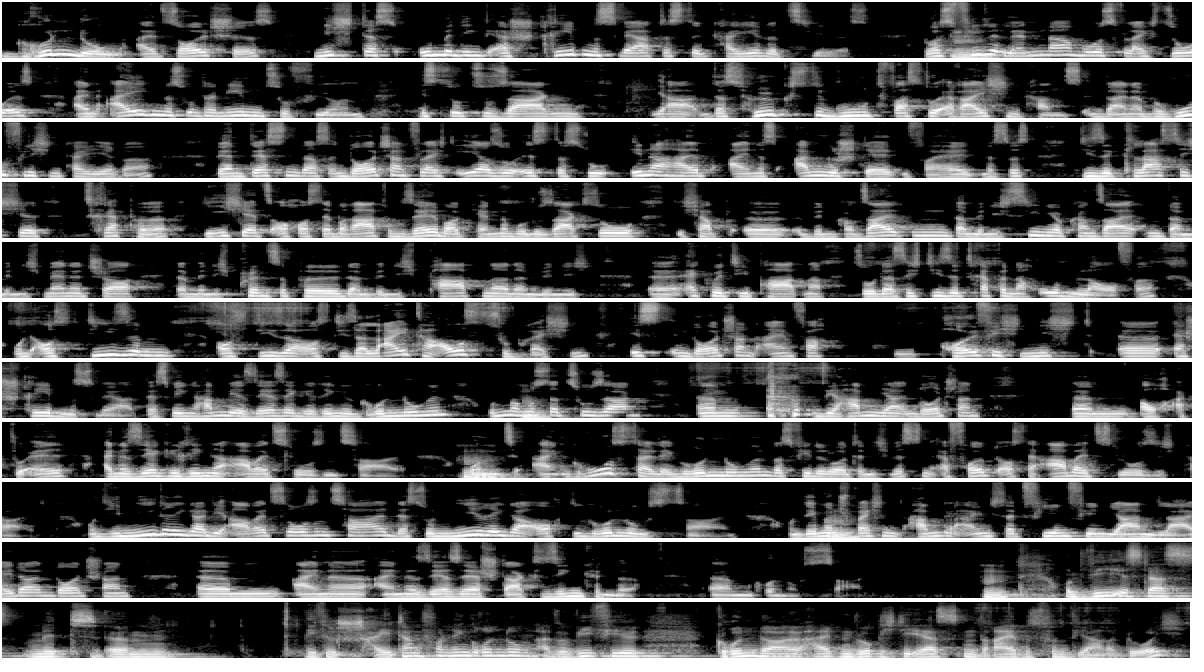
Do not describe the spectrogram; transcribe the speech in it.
Gründung als solches nicht das unbedingt erstrebenswerteste Karriereziel ist. Du hast mhm. viele Länder, wo es vielleicht so ist, ein eigenes Unternehmen zu führen, ist sozusagen ja das höchste Gut, was du erreichen kannst in deiner beruflichen Karriere. Währenddessen das in Deutschland vielleicht eher so ist, dass du innerhalb eines Angestelltenverhältnisses diese klassische Treppe, die ich jetzt auch aus der Beratung selber kenne, wo du sagst, so, ich hab, äh, bin Consultant, dann bin ich Senior Consultant, dann bin ich Manager, dann bin ich Principal, dann bin ich Partner, dann bin ich äh, Equity Partner, so dass ich diese Treppe nach oben laufe. Und aus diesem, aus dieser, aus dieser Leiter auszubrechen, ist in Deutschland einfach häufig nicht äh, erstrebenswert. Deswegen haben wir sehr, sehr geringe Gründungen. Und man mhm. muss dazu sagen, ähm, wir haben ja in Deutschland ähm, auch aktuell eine sehr geringe Arbeitslosenzahl. Mhm. Und ein Großteil der Gründungen, was viele Leute nicht wissen, erfolgt aus der Arbeitslosigkeit. Und je niedriger die Arbeitslosenzahl, desto niedriger auch die Gründungszahlen. Und dementsprechend mhm. haben wir eigentlich seit vielen, vielen Jahren leider in Deutschland ähm, eine, eine sehr, sehr stark sinkende ähm, Gründungszahl. Hm. Und wie ist das mit, ähm, wie viel scheitern von den Gründungen? Also wie viele Gründer halten wirklich die ersten drei bis fünf Jahre durch?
